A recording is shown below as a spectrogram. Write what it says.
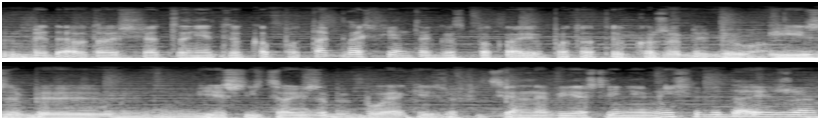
wydał to oświadczenie tylko po tak dla świętego spokoju, po to tylko, żeby było. I żeby, jeśli coś, żeby było jakieś oficjalne wyjaśnienie. Mnie się wydaje, że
